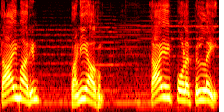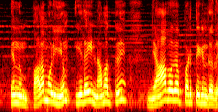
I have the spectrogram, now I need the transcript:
தாய்மாரின் பணியாகும். தாயைப் போல பிள்ளை என்னும் பழமொழியும் இதை நமக்கு ஞாபகப்படுத்துகின்றது.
